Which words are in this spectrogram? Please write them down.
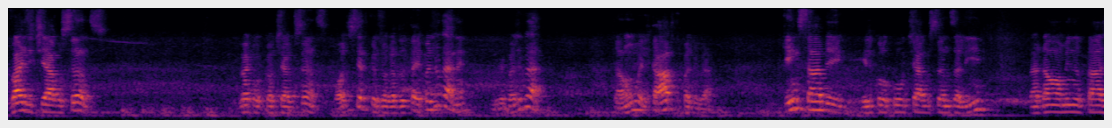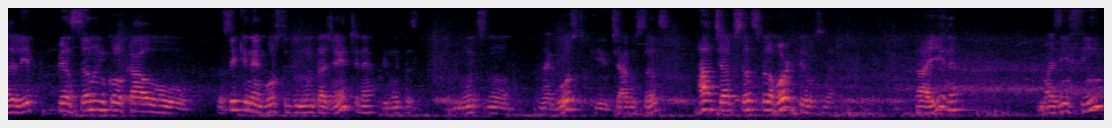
Vai de Thiago Santos? Vai colocar o Thiago Santos? Pode ser, porque o jogador tá aí para jogar, né? Ele vai jogar. Então ele tá apto para jogar. Quem sabe ele colocou o Thiago Santos ali para dar uma minutagem ali, pensando em colocar o. Eu sei que não é gosto de muita gente, né? De, muitas, de muitos não, não é gosto, que o Thiago Santos ah, Thiago Santos, pelo amor de Deus, né? Tá aí, né? Mas enfim,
